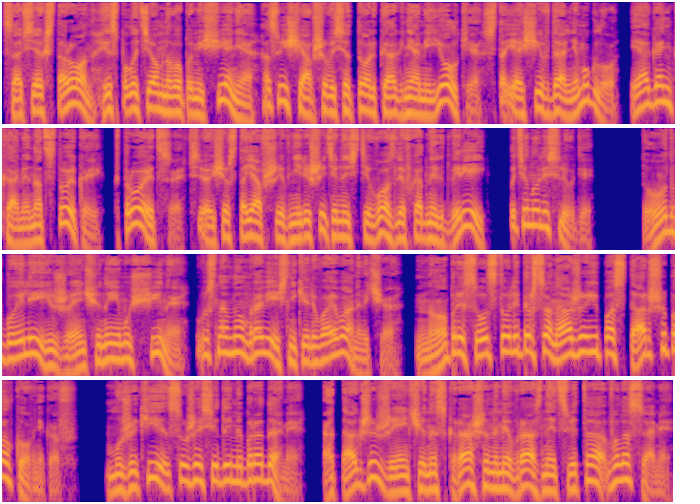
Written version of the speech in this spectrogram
Со всех сторон из полутемного помещения, освещавшегося только огнями елки, стоящей в дальнем углу, и огоньками над стойкой, к троице, все еще стоявшей в нерешительности возле входных дверей, потянулись люди. Тут были и женщины, и мужчины, в основном ровесники Льва Ивановича, но присутствовали персонажи и постарше полковников. Мужики с уже седыми бородами, а также женщины с крашенными в разные цвета волосами,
